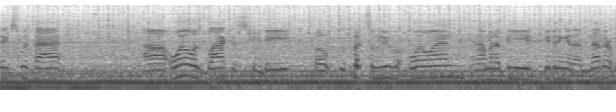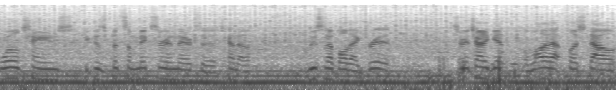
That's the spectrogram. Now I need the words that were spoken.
fix with that. Uh, oil was black as can be, but we put some new oil in and I'm gonna be giving it another oil change because put some mixer in there to kind of loosen up all that grit. So we're gonna try to get a lot of that flushed out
